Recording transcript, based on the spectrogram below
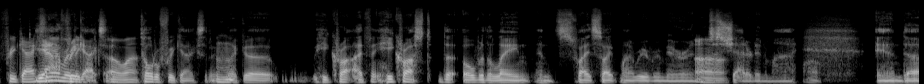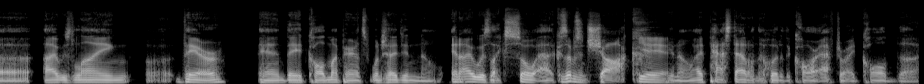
freak accident? Yeah, freak they- accident. Oh wow. Total freak accident. Mhm. Like uh he cro- I think he crossed the over the lane and swiped, swiped my rearview mirror and Uh-huh. just shattered into my eye. Wow. And uh, I was lying uh, there, and they had called my parents, which I didn't know, and I was like so out because I was in shock. Yeah, yeah. You know, I passed out on the hood of the car after I'd called the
